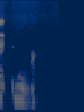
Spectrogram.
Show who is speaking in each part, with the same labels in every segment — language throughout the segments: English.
Speaker 1: Mm-hmm.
